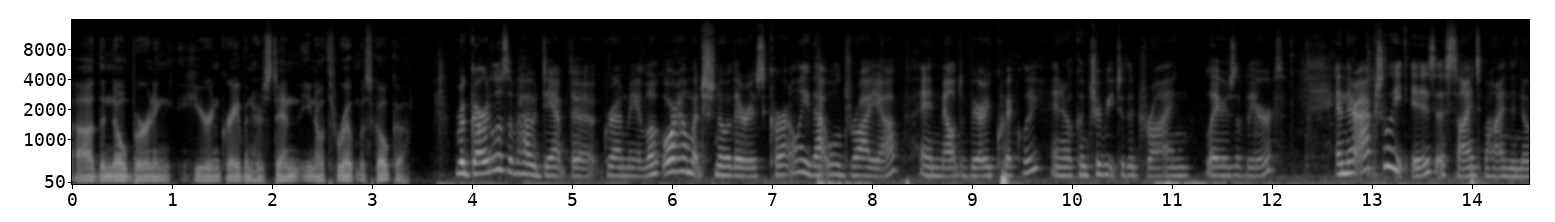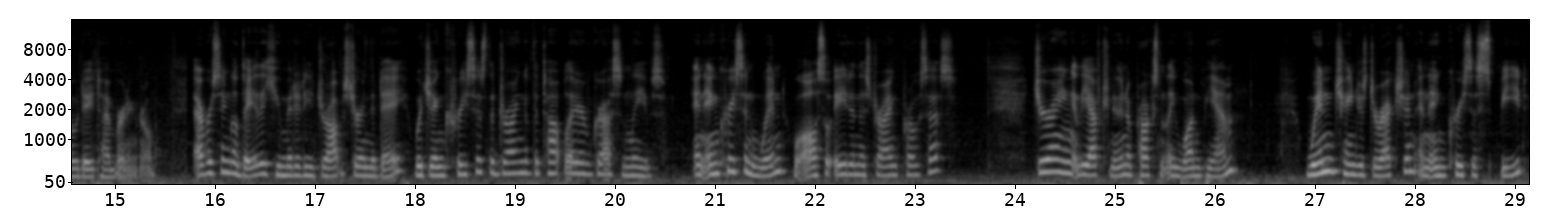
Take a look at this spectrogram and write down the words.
uh, the no burning here in Gravenhurst and you know throughout Muskoka? Regardless of how damp the ground may look or how much snow there is currently, that will dry up and melt very quickly, and it'll contribute to the drying layers of the earth. And there actually is a science behind the no daytime burning rule. Every single day, the humidity drops during the day, which increases the drying of the top layer of grass and leaves. An increase in wind will also aid in this drying process. During the afternoon, approximately 1 p.m., wind changes direction and increases speed.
